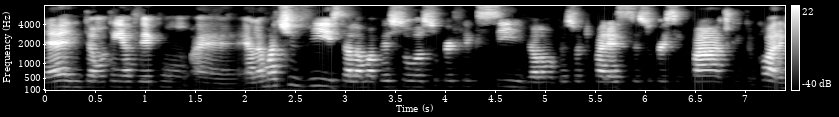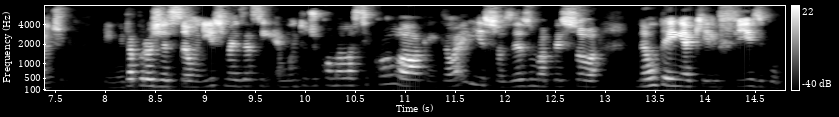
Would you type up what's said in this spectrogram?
né? Então tem a ver com. É, ela é uma ativista, ela é uma pessoa super flexível, ela é uma pessoa que parece ser super simpática. Então, claro, a gente tem muita projeção nisso, mas assim, é muito de como ela se coloca. Então é isso. Às vezes uma pessoa não tem aquele físico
